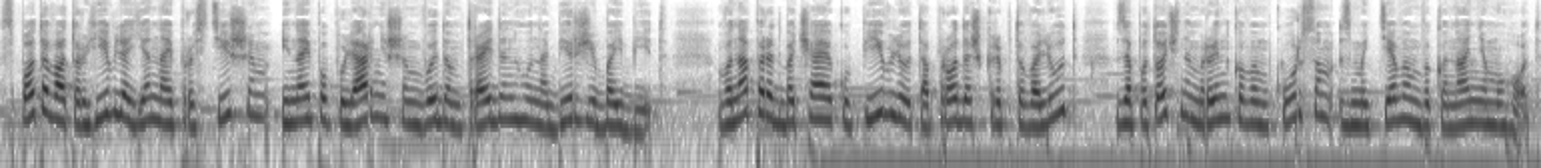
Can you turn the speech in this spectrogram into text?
Спотова торгівля є найпростішим і найпопулярнішим видом трейдингу на біржі Bybit. Вона передбачає купівлю та продаж криптовалют за поточним ринковим курсом з миттєвим виконанням угод.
